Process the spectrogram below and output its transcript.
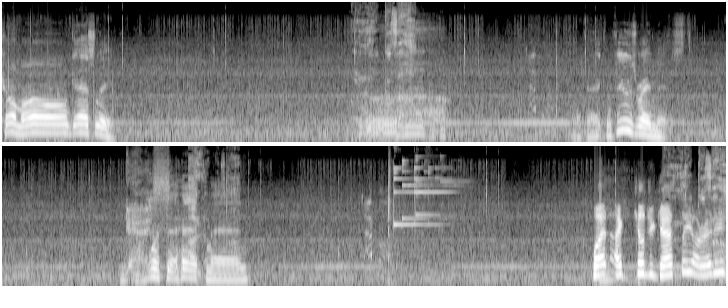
Come on, Gastly. Okay, confused Ray missed. What the heck, man? What? I killed your Gastly already?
